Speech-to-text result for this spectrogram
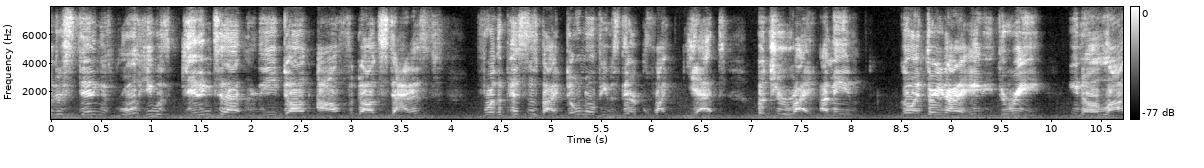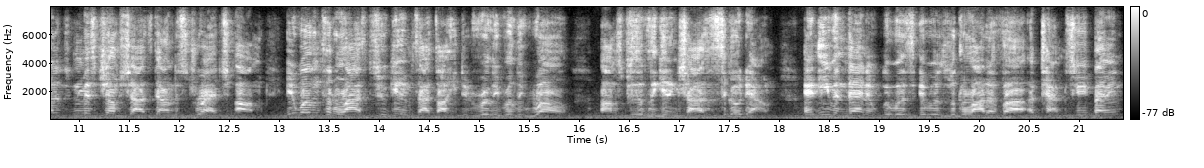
understanding his role. He was getting to that lead dog, alpha dog status for the Pistons, but I don't know if he was there quite yet. But you're right. I mean, going 39 to 83, you know, a lot of missed jump shots down the stretch. Um, it wasn't until the last two games I thought he did really, really well, um, specifically getting shots to go down. And even then, it, it was it was with a lot of uh, attempts. You know what I mean?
